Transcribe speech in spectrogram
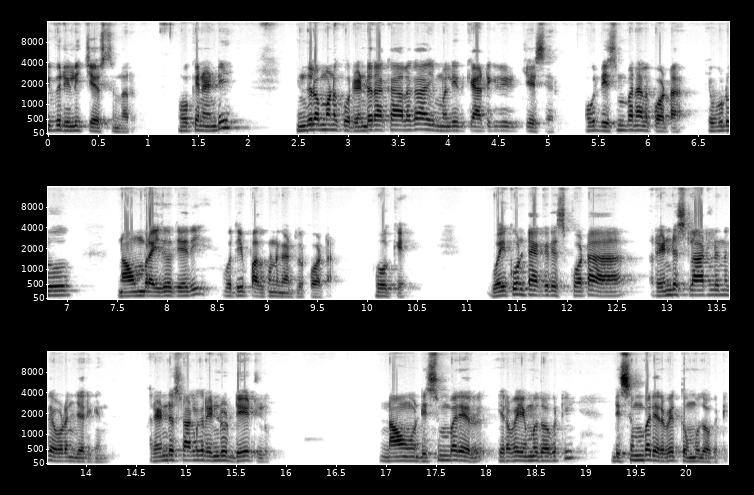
ఇవి రిలీజ్ చేస్తున్నారు. ఓకేనండి? ఇందులో మనకు రెండు రకాలుగా మళ్ళీ ఇది కేటగిరీ చేశారు. ఒక డిసెంబర్ నెల కోట. ఇప్పుడు నవంబర్ ఐదో తేదీ ఉదయం పదకొండు గంటల కోట. ఓకే. వైకుంఠ ఏకాదశి కోట రెండు స్లాట్లు అనేది ఇవ్వడం జరిగింది. రెండు స్లాట్లకు రెండు డేట్లు. నవ డిసెంబర్ ఇరవై ఎనిమిది ఒకటి డిసెంబర్ ఇరవై తొమ్మిది ఒకటి.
